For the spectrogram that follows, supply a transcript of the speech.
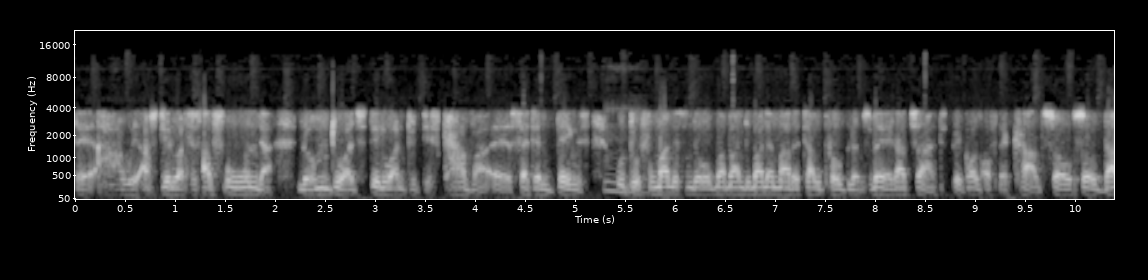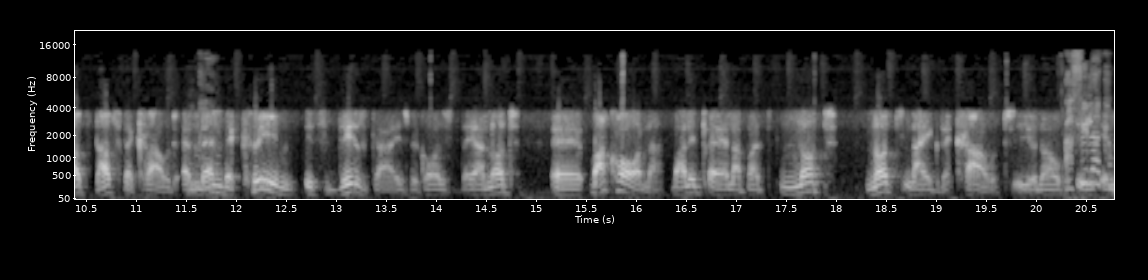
the, ah, we are still sisafunda lo mntu I still want to discover uh, certain things. Ude ufumanise into yokokuba abantu bane-marital problems bengekatshati because of the crowd. So so that, that's the crowd. And then the cream it's these guys because they are not uh, bakhona baliqela but not not like the crowd you know i feel in- like in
